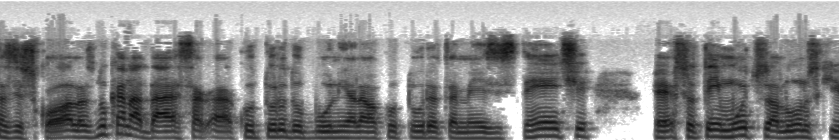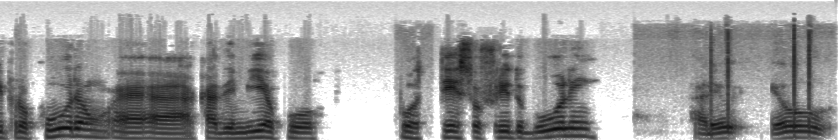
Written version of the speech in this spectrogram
nas escolas. No Canadá, essa, a cultura do bullying é uma cultura também existente. É, só tem muitos alunos que procuram é, a academia por, por ter sofrido bullying. Cara, eu, eu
